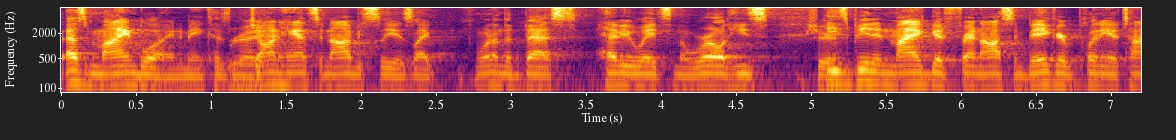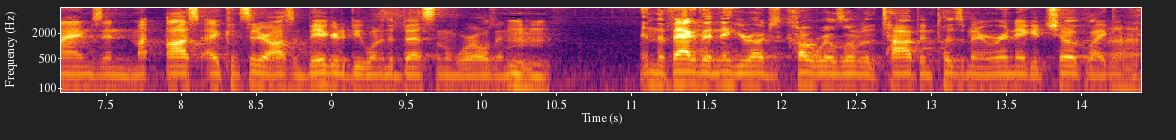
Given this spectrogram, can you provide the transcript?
that's mind blowing to me because Right. John Hansen obviously is like one of the best heavyweights in the world. He's Sure. he's beaten my good friend Austin Baker plenty of times, and my, I consider Austin Baker to be one of the best in the world. And mm-hmm. And the fact that Nicky Rod just cartwheels over the top and puts him in a rear naked choke, like Uh-huh.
